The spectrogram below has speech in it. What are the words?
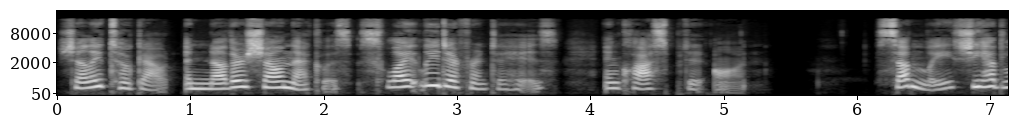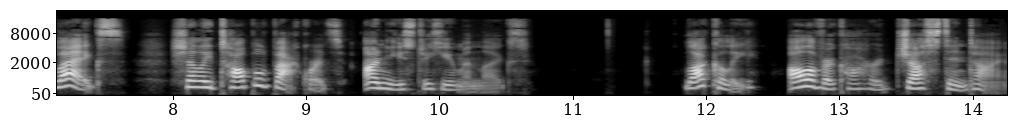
Shelley took out another shell necklace slightly different to his and clasped it on. Suddenly, she had legs. Shelley toppled backwards, unused to human legs. Luckily, Oliver caught her just in time.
